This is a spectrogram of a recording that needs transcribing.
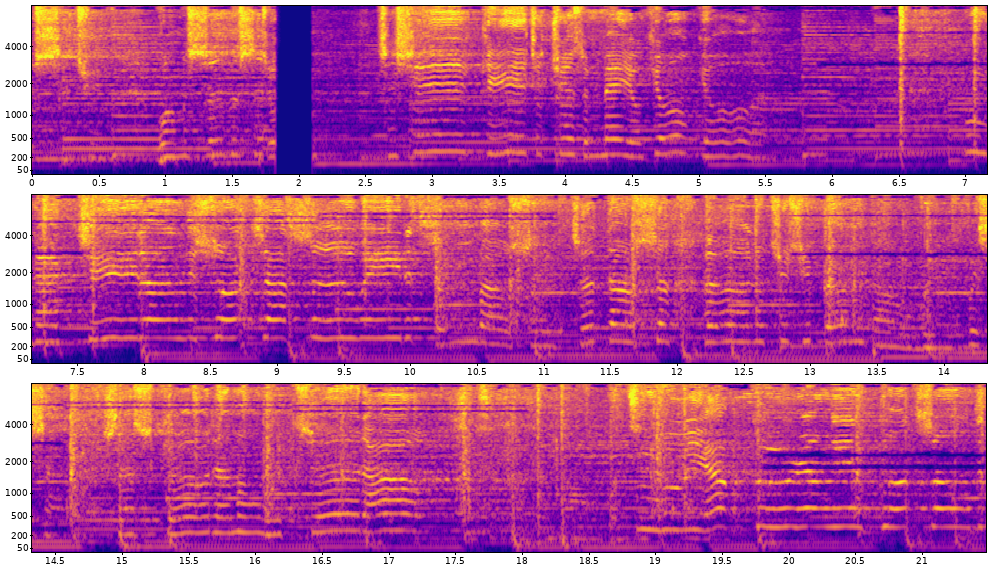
下去。我们是不是，还记得你说家是，着稻香河流继续奔跑，微微笑，小时候的梦我知道。不要哭，让萤火虫在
